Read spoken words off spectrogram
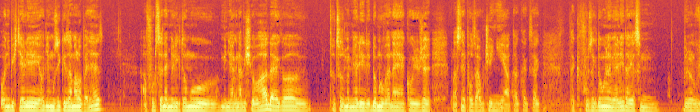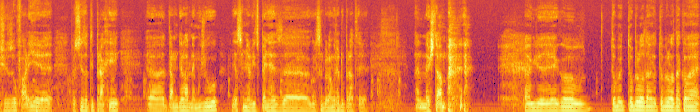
oni by chtěli hodně muziky za málo peněz a furt se neměli k tomu nějak navyšovat a jako to, co jsme měli domluvené, jako že vlastně po zaučení a tak, tak, tak, tak furt se k tomu neměli, tak já jsem byl už zoufalý, že prostě za ty prachy e, tam dělat nemůžu. Já jsem měl víc peněz, e, když jsem byl na úřadu práce, než tam. Takže jako to, by, to, bylo, to bylo takové,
